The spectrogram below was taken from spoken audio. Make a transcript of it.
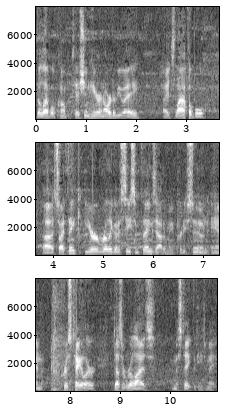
the level of competition here in RWA. Uh, it's laughable. Uh, so I think you're really going to see some things out of me pretty soon. And Chris Taylor doesn't realize the mistake that he's made.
